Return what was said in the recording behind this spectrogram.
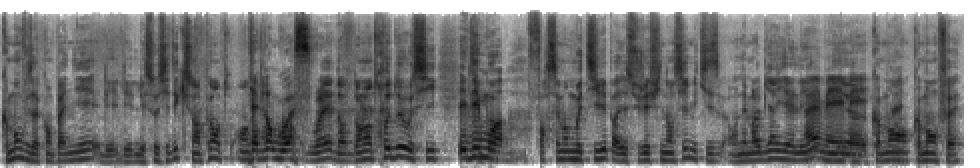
Comment vous accompagnez les, sociétés qui sont un peu entre, Il y a de l'angoisse. Ouais, dans, l'entre-deux aussi. Aidez-moi. Forcément motivés par des sujets financiers, mais qui disent on aimerait bien y aller, mais, euh, comment, comment on fait?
